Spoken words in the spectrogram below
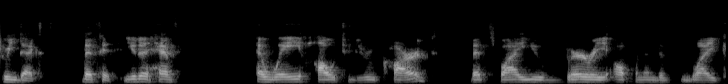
three decks. That's it. You don't have a way how to draw card. That's why you very often in the like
